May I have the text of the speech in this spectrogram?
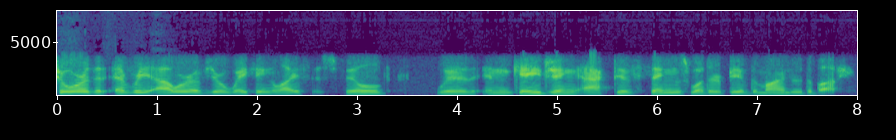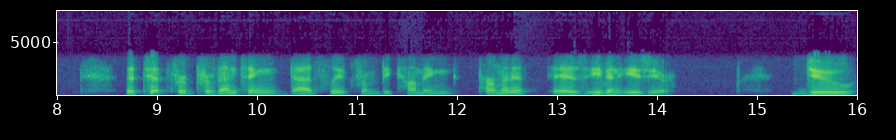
sure that every hour of your waking life is filled with engaging active things, whether it be of the mind or the body. The tip for preventing bad sleep from becoming permanent is even easier. Do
